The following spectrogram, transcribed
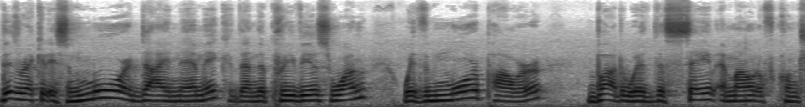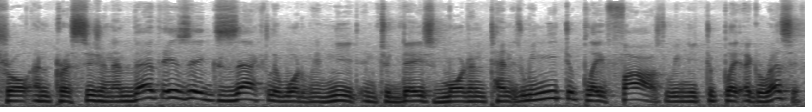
this racket is more dynamic than the previous one with more power but with the same amount of control and precision. And that is exactly what we need in today's modern tennis. We need to play fast we need to play aggressive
